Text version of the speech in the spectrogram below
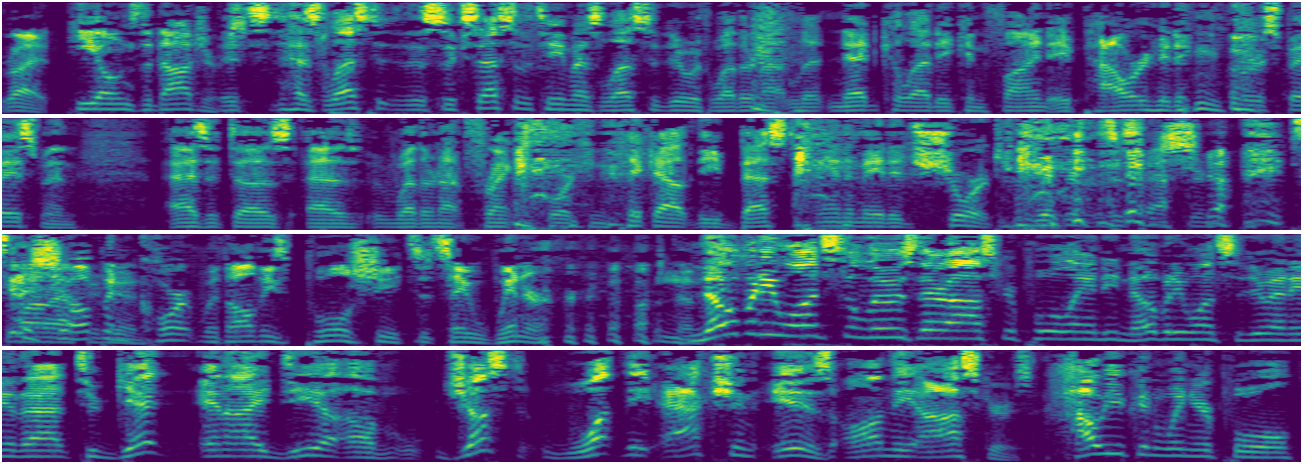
Right. he owns the Dodgers. It has less to, the success of the team has less to do with whether or not Ned Colletti can find a power hitting first baseman as it does as whether or not Frank McCourt can pick out the best animated short this afternoon. He's going to show up in court with all these pool sheets that say winner. Nobody wants to lose their Oscar pool, Andy. Nobody wants to do any of that. To get an idea of just what the action is on the Oscars, how you can win your pool,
